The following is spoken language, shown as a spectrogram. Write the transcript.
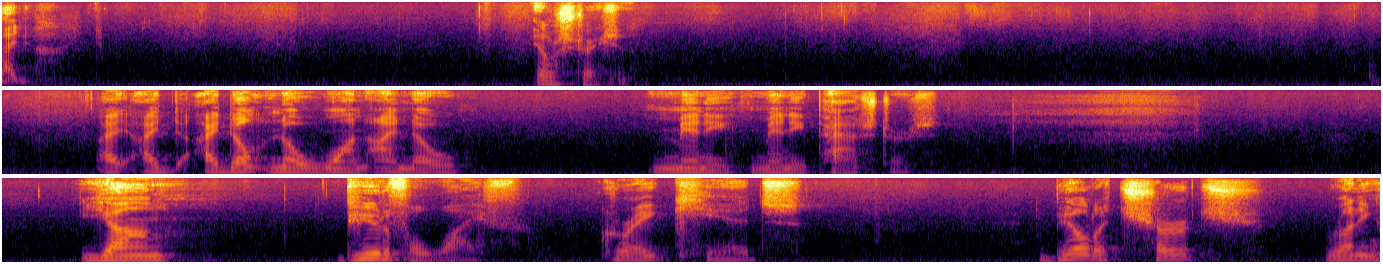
I, illustration. I, I, I don't know one, I know many, many pastors. Young, beautiful wife, great kids, build a church running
